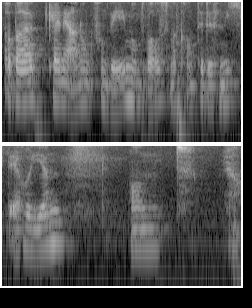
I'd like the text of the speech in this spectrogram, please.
Aber keine Ahnung von wem und was, man konnte das nicht eruieren. Und ja.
